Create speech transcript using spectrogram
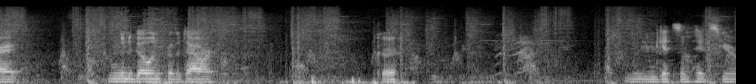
Alright. I'm gonna go in for the tower. Okay. We can get some hits here.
